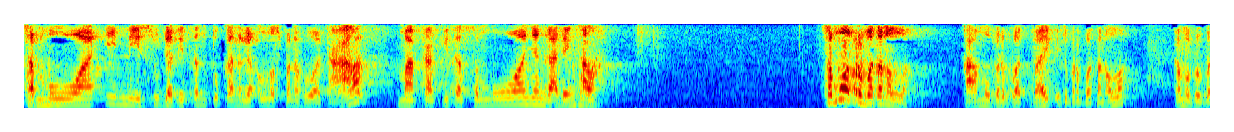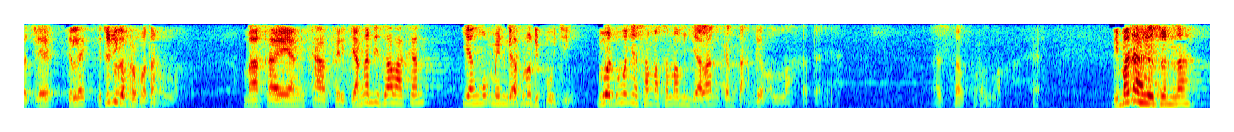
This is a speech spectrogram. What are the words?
Semua ini sudah ditentukan oleh Allah Subhanahu wa taala, maka kita semuanya nggak ada yang salah. Semua perbuatan Allah. Kamu berbuat baik itu perbuatan Allah, kamu berbuat jelek itu juga perbuatan Allah. Maka yang kafir jangan disalahkan, yang mukmin nggak perlu dipuji. Dua-duanya sama-sama menjalankan takdir Allah katanya. Astagfirullah. Di mana ahli sunnah?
